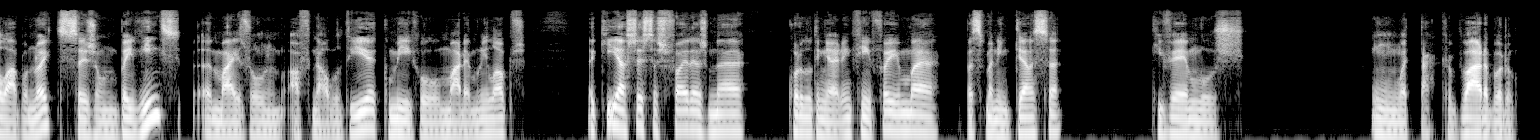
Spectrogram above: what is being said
Olá, boa noite, sejam bem-vindos a mais um Ao Final do Dia, comigo, Mário Muni Lopes, aqui às sextas-feiras na Cor do Dinheiro. Enfim, foi uma, uma semana intensa, tivemos um ataque bárbaro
